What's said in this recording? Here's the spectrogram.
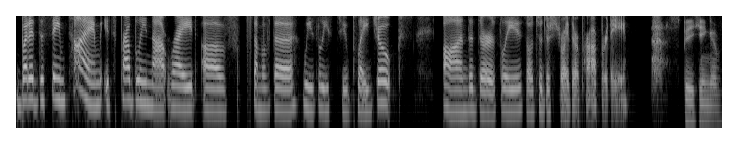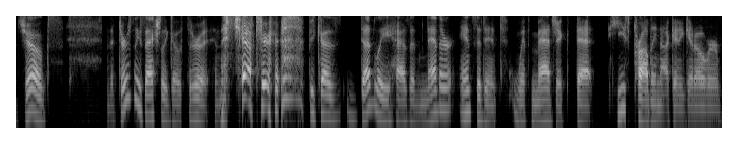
But at the same time, it's probably not right of some of the Weasleys to play jokes on the Dursleys or to destroy their property. Speaking of jokes, the Dursleys actually go through it in this chapter because Dudley has another incident with magic that he's probably not going to get over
